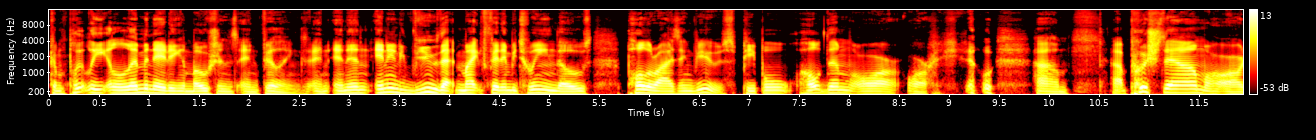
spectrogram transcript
completely eliminating emotions and feelings. And, and in, in any view that might fit in between those polarizing views, people hold them or, or you know, um, uh, push them or, or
